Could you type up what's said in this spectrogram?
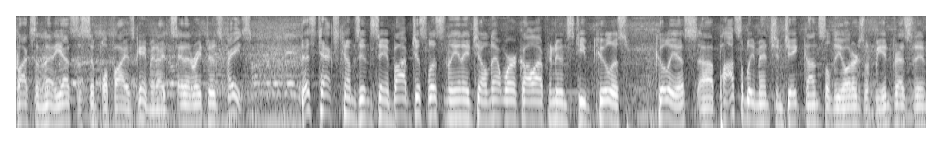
pucks in the net. He has to simplify his game, and I'd say that right to his face. This text comes in saying, Bob, just listen to the NHL Network all afternoon. Steve Kouleas, Kouleas uh, possibly mentioned Jake Guentzel the Oilers would be interested in.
